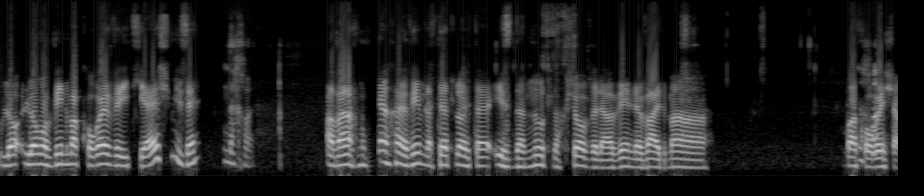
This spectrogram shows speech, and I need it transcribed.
לא, לא מבין מה קורה ויתייאש מזה, נכון. אבל אנחנו כן חייבים לתת לו את ההזדמנות לחשוב ולהבין לבד מה, מה נכון. קורה שם.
